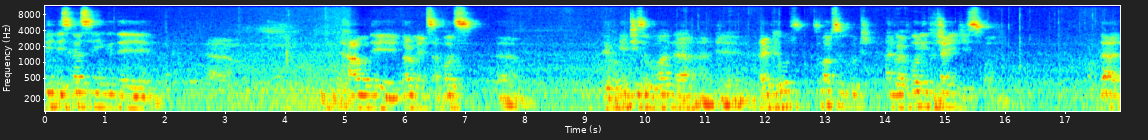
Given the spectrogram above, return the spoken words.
been discussing the um, how the government supports um, the communities of Rwanda and uh, livelihoods. So perhaps we could, and we have gone into challenges of that.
